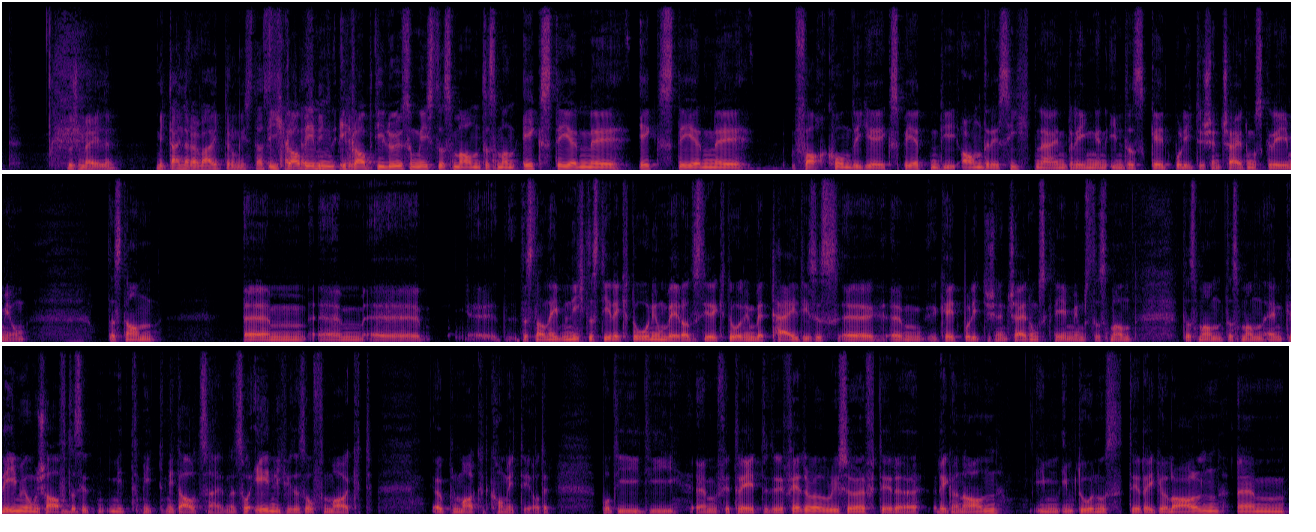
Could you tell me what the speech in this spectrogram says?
zu schmälern? Mit einer Erweiterung ist das? Ich glaube eben, ich glaube, die Lösung ist, dass man, dass man externe, externe fachkundige Experten, die andere Sichten einbringen, in das geldpolitische Entscheidungsgremium dass dann ähm, ähm, äh, dass dann eben nicht das Direktorium wäre, das Direktorium wäre Teil dieses äh, ähm, geldpolitischen Entscheidungsgremiums, dass man, dass man, dass man ein Gremium schafft, das mit, mit, mit Outsidern, so ähnlich wie das Open Market, Open Market Committee, oder? Wo die, die ähm, Vertreter der Federal Reserve, der äh, regionalen, im, im Turnus der regionalen ähm,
